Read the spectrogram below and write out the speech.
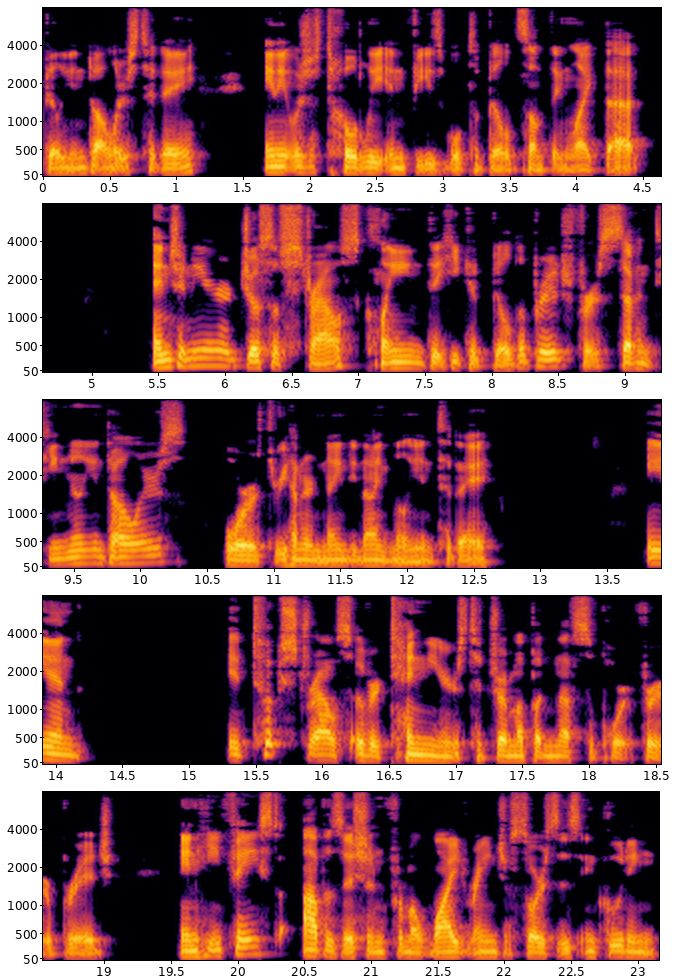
billion today, and it was just totally infeasible to build something like that. Engineer Joseph Strauss claimed that he could build a bridge for $17 million, or 399 million today. And it took Strauss over 10 years to drum up enough support for a bridge, and he faced opposition from a wide range of sources, including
